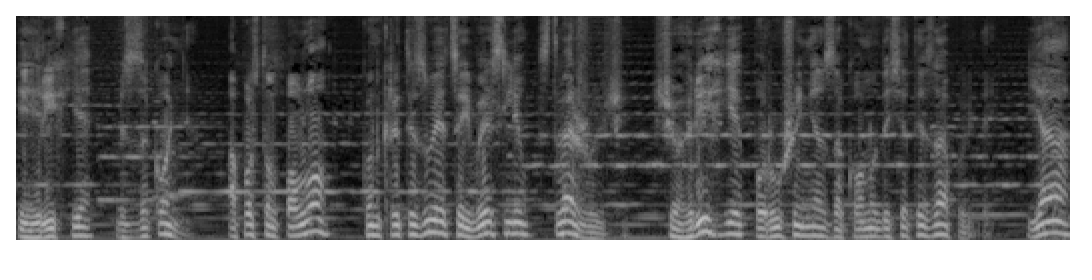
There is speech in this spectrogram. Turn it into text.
і гріх є беззаконня. Апостол Павло конкретизує цей вислів, стверджуючи, що гріх є порушення закону десяти заповідей. Я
